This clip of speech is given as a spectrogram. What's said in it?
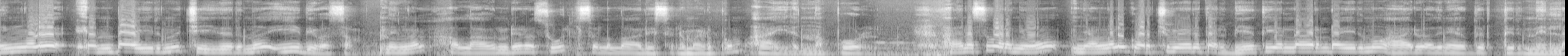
നിങ്ങൾ എന്തായിരുന്നു ചെയ്തിരുന്നത് ഈ ദിവസം? നിങ്ങൾ അള്ളാഹുവിന്റെ റസൂൽ സല്ലാ അലൈഹി സ്വലമോടൊപ്പം ആയിരുന്നപ്പോൾ. അനസ് പറഞ്ഞു ഞങ്ങൾ കുറച്ച് പേര് തൽബിയത്തി ചെല്ലാറുണ്ടായിരുന്നു ആരും അതിനെ എതിർത്തിരുന്നില്ല.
